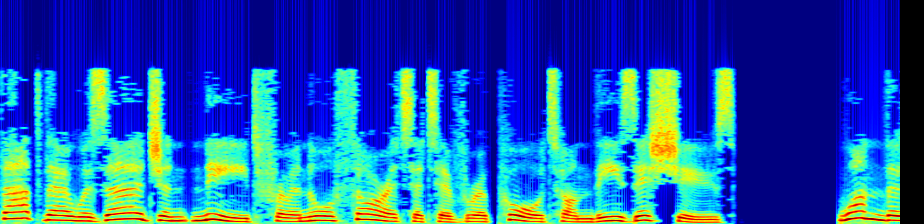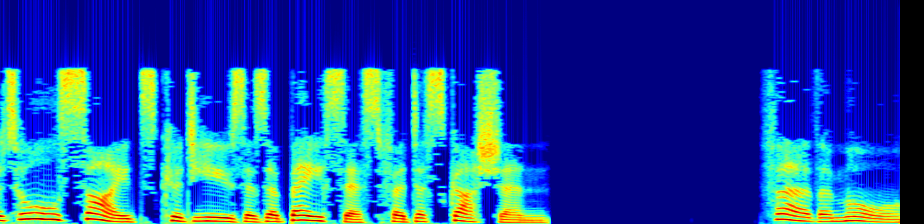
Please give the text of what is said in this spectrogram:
that there was urgent need for an authoritative report on these issues, one that all sides could use as a basis for discussion. Furthermore,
